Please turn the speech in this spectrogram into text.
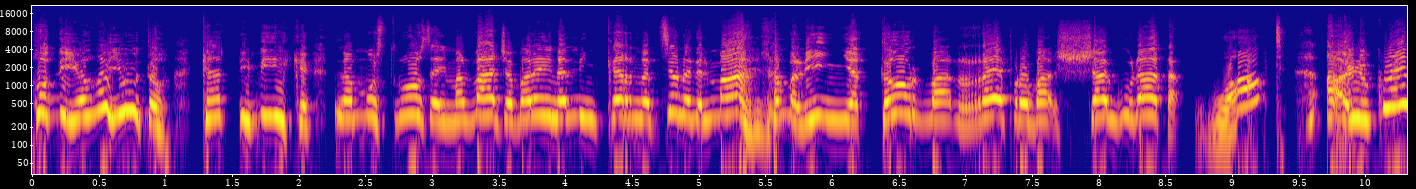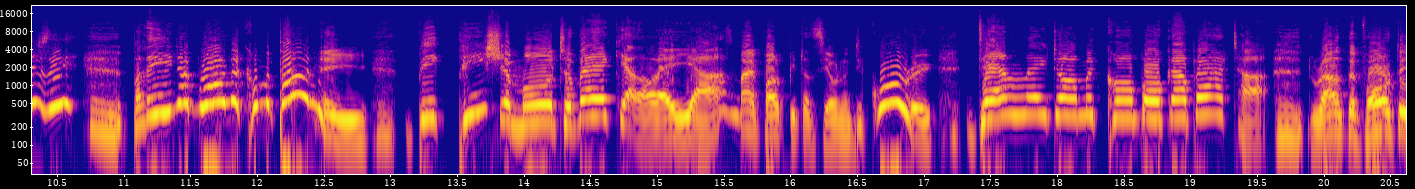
Oddio, aiuto! Cattivic, la mostruosa e malvagia balena, l'incarnazione del male, la maligna, torva, reproba, sciagurata. What? Are you crazy? Balena buona come pane. Big pesce molto vecchia, lei asma e palpitazione di cuore. Dan lei dorme con bocca aperta. Durante forte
